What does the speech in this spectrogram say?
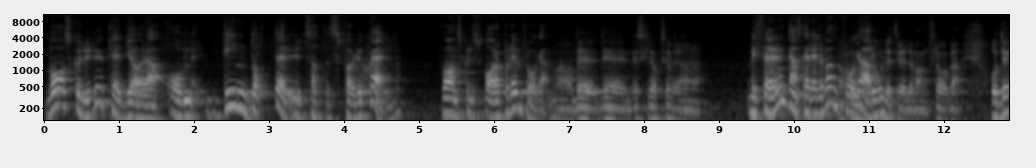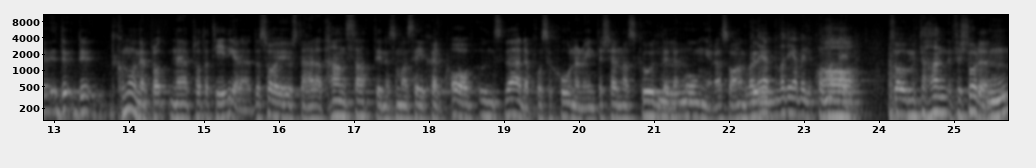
Vad skulle du Ted göra om din dotter utsattes för dig själv? Vad han skulle svara på den frågan? Ja, det, det, det skulle jag också vilja höra. Visst är det en ganska relevant fråga? Otroligt relevant fråga. Och det, det, det, kommer ihåg när jag, prat, när jag pratade tidigare? Då sa jag just det här att han satt i den, som man säger själv, avundsvärda positionen och inte känna skuld eller ånger. Alltså han Det var det, kunde... det var det jag ville komma Ja, till. Så om inte han, förstår du?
